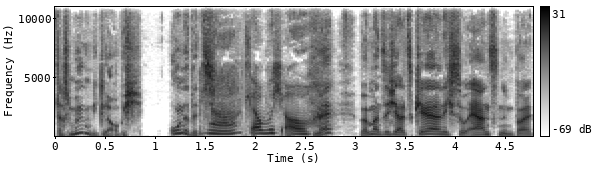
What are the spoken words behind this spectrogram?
Das mögen die, glaube ich. Ohne Witz. ja, glaube ich auch. Ne? Wenn man sich als Kerl nicht so ernst nimmt, weil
